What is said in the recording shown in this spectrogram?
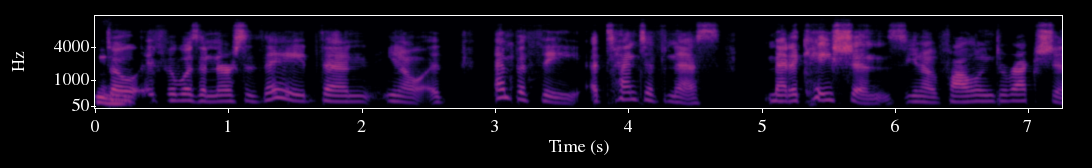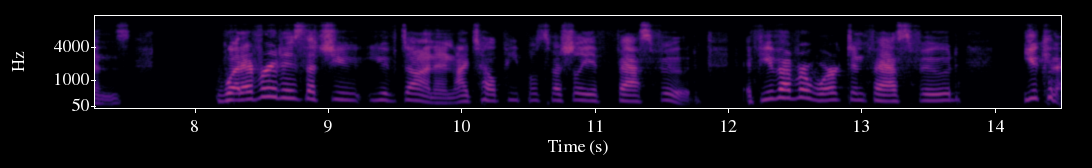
Mhm. So if it was a nurse's aid, then, you know, empathy, attentiveness, medications, you know, following directions, whatever it is that you you've done and i tell people especially if fast food if you've ever worked in fast food you can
